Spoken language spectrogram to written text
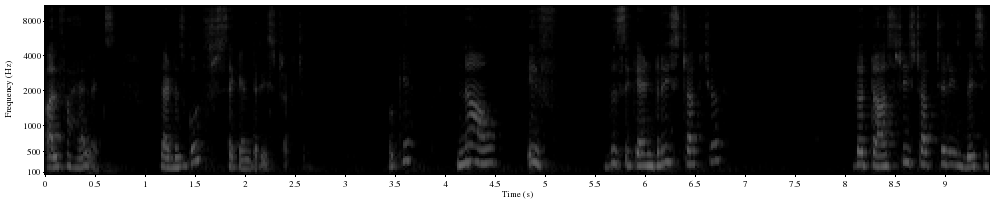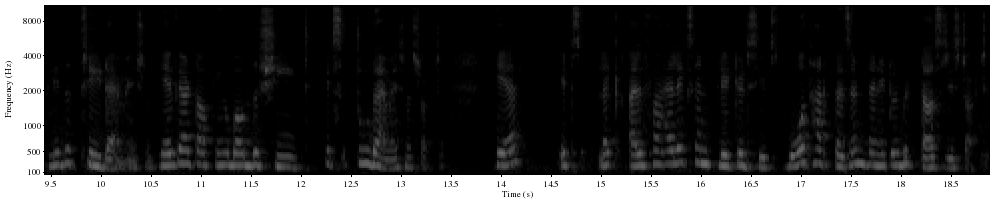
alpha helix, that is called secondary structure. Okay. Now, if the secondary structure, the tertiary structure is basically the three dimensional. Here we are talking about the sheet. It's a two dimensional structure. Here it's like alpha helix and pleated sheets. Both are present, then it will be tertiary structure.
